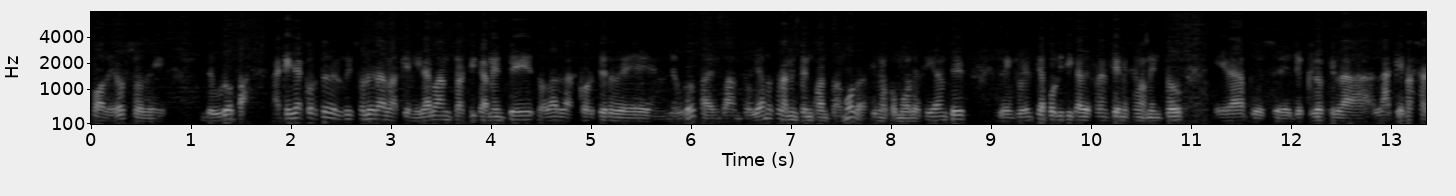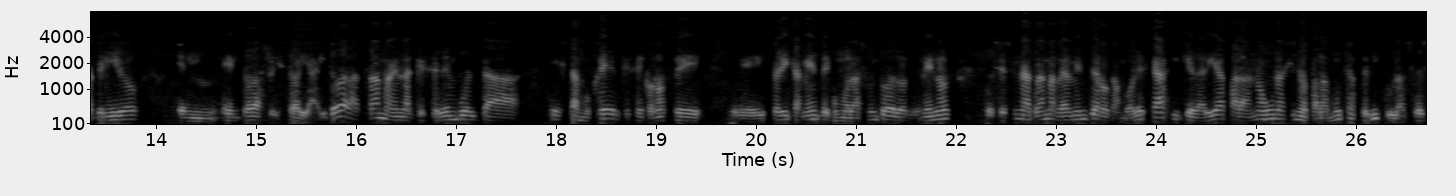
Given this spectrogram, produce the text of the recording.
poderoso de, de Europa. Aquella corte del Rey era la que miraban prácticamente todas las cortes de, de Europa, en cuanto, ya no solamente en cuanto a moda, sino como decía antes, la influencia política de Francia en ese momento era, pues, eh, yo creo que la, la que más ha tenido en, en toda su historia. Y toda la trama en la que se ve envuelta esta mujer, que se conoce eh, históricamente como el asunto de los venenos, pues es una trama realmente rocambolesca y quedaría para no una, sino para muchas películas. Es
